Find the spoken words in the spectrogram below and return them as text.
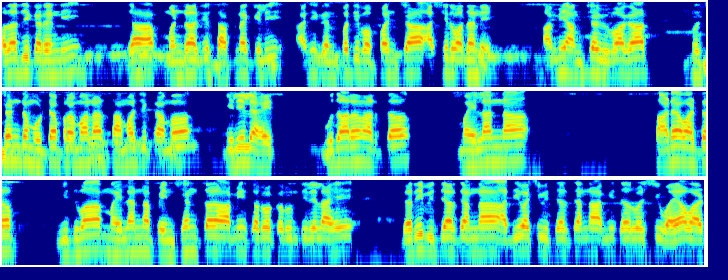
पदाधिकाऱ्यांनी या मंडळाची स्थापना केली आणि गणपती बाप्पांच्या आशीर्वादाने आम्ही आमच्या विभागात प्रचंड मोठ्या प्रमाणात सामाजिक कामं केलेली आहेत. उदाहरणार्थ महिलांना साड्या वाटप विधवा महिलांना पेन्शनचं आम्ही सर्व करून दिलेलं आहे. गरीब विद्यार्थ्यांना आदिवासी विद्यार्थ्यांना आम्ही दरवर्षी वया वाट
